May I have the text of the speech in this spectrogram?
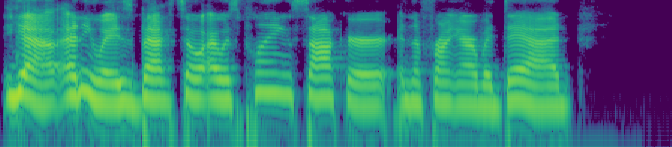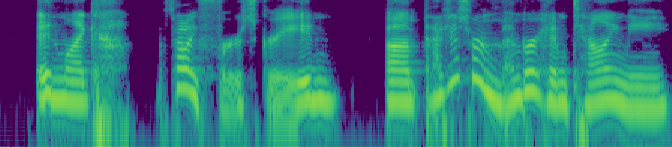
yeah. Anyways, back. So I was playing soccer in the front yard with dad, in like probably first grade. Um, and I just remember him telling me,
